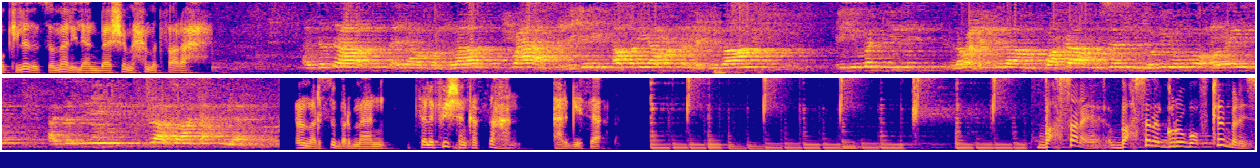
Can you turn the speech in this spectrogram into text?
wakiilada somalilan baashe maxamed faarax ajandaha saddex iyo afartanaad waxaa ansixiyey afar iyo afartan xildhibaan ciidima diidin laba xildhibaan waa ka aamuseen guddoomiye ugu coday ajandihii sidaasoo ansax ku yahay. Cumar suberman telefishanka sahan hargeysa. Baxsane baxsane group of companies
